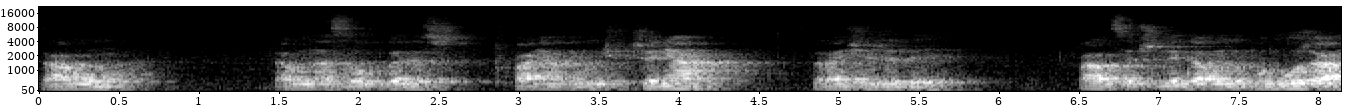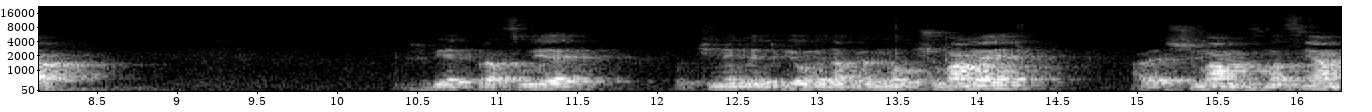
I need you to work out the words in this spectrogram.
Całą, cały nasokres trwania tego ćwiczenia. Staraj się, żeby palce przylegały do podłoża. Grzbiet pracuje. Odcinek lędźwiowy na pewno odczuwamy, ale trzymamy, wzmacniamy.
